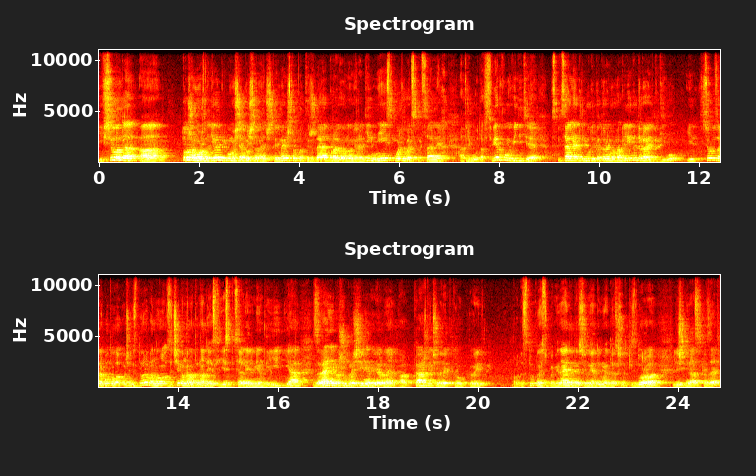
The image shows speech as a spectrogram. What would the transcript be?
И все это а, тоже можно делать при помощи обычного HTML, что подтверждает правило номер один, не использовать специальных атрибутов. Сверху вы видите специальные атрибуты, которые мы могли бы добавить к диву, и все бы заработало очень здорово, но зачем нам это надо, если есть специальные элементы? И я заранее прошу прощения, наверное, а каждый человек, кто говорит про доступность, упоминает это все, но я думаю, это все-таки здорово лишний раз сказать.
